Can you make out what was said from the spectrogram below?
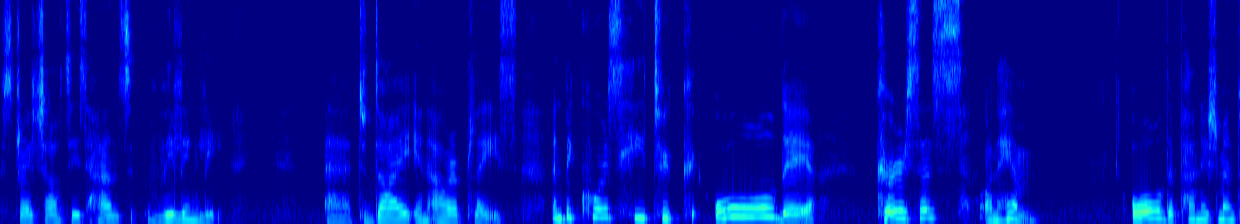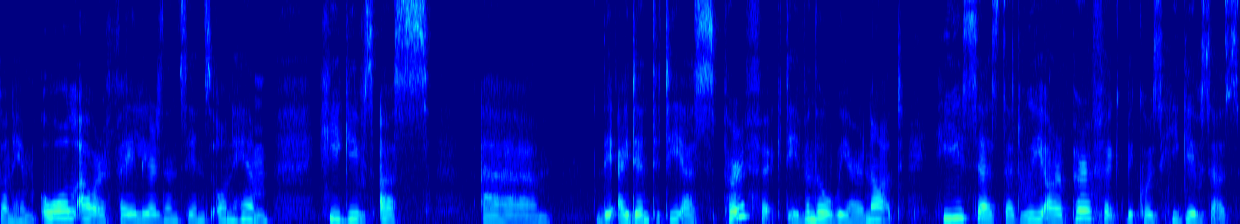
stretched out his hands willingly. Uh, to die in our place. And because he took all the curses on him, all the punishment on him, all our failures and sins on him, he gives us um, the identity as perfect, even though we are not. He says that we are perfect because he gives us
